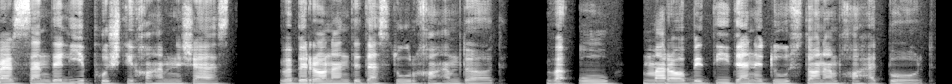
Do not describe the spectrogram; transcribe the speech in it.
بر صندلی پشتی خواهم نشست و به راننده دستور خواهم داد و او مرا به دیدن دوستانم خواهد برد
